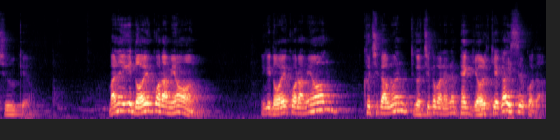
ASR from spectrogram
지울게요. 만약 이게 너의 거라면 이게 너의 거라면 그 지갑은 그 지갑 안에는 110개가 있을 거다.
